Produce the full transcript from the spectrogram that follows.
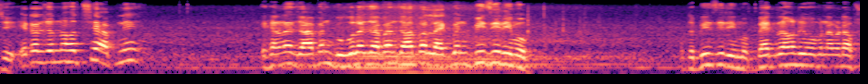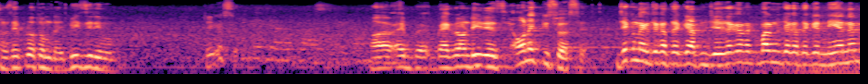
জি, এটার জন্য হচ্ছে আপনি এখানে যাবেন গুগলে যাবেন, যাওয়ার পর লিখবেন বিজি রিমুভ তো বিজি রিমুভ ব্যাকগ্রাউন্ড রিমুভ নামে একটা অপশন আছে, এই প্রথমটাই বিজি রিমুভ ঠিক আছে? ব্যাকগ্রাউন্ড ইরেজ অনেক কিছু আছে। যে কোনো এক জায়গা থেকে আপনি যে জায়গা থেকে পারেন জায়গা থেকে নিয়ে নেন,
